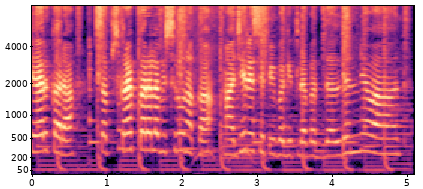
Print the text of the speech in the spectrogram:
शेअर करा सबस्क्राईब करायला विसरू नका. माझी रेसिपी बघितल्याबद्दल धन्यवाद.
